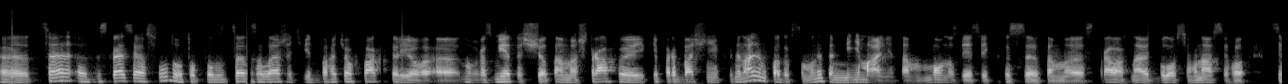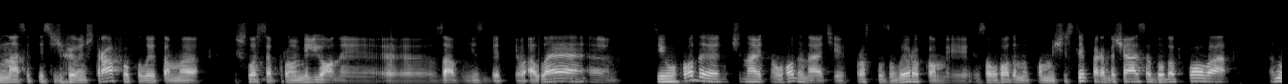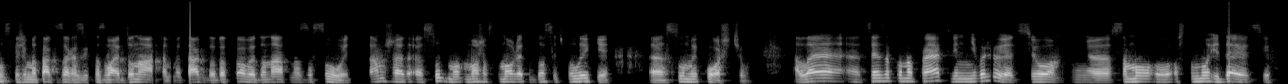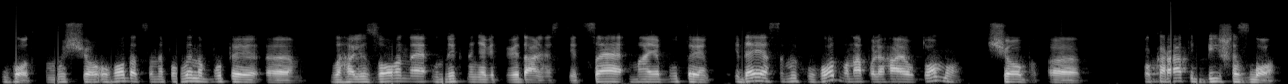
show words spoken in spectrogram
Е, Це дискреція суду, тобто це залежить від багатьох факторів. Е, Ну розумієте, що там штрафи, які передбачені кримінальним кодексом, вони там мінімальні. Там мовно здається, в якихось е, там справах навіть було всього навсього 17 тисяч гривень штрафу, коли там йшлося про мільйони завдані збитків. Але ці угоди, чи навіть не угоди, навіть і просто за вироком і за угодами, в тому числі, передбачається додаткова. Ну, скажімо так, зараз їх називають донатами. Так, додатковий донат на ЗСУ. Там же е, суд може встановлювати досить великі е, суми коштів. Але е, цей законопроект він нівелює цю е, саму основну ідею цих угод, тому що угода це не повинно бути е, легалізоване уникнення відповідальності. Це має бути ідея самих угод. Вона полягає в тому, щоб е, покарати більше зло.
